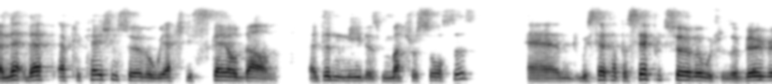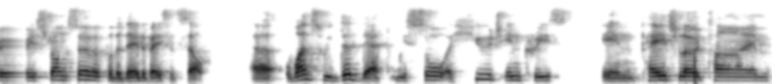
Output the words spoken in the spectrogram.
And that, that application server, we actually scaled down. It didn't need as much resources. And we set up a separate server, which was a very, very strong server for the database itself. Uh, once we did that, we saw a huge increase in page load time,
